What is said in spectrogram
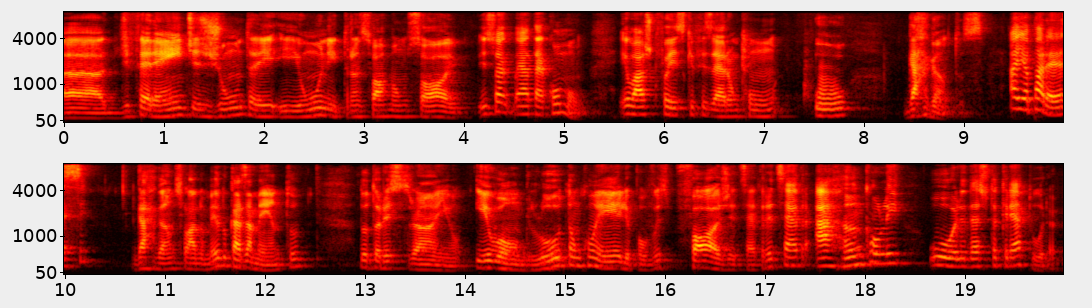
uh, diferentes, junta e, e, une, transforma um só. Isso é, é até comum. Eu acho que foi isso que fizeram com o Gargantos. Aí aparece Gargantos lá no meio do casamento. Doutor Estranho e Wong lutam com ele, o povo foge, etc, etc. Arrancam-lhe o olho desta criatura.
